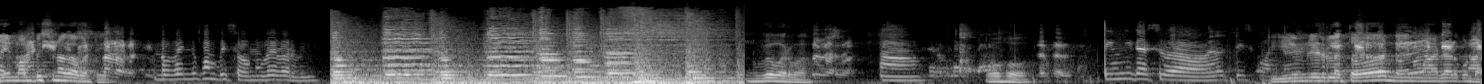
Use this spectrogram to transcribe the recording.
నేను పంపిస్తున్నా కాబట్టి. నువ్వెందుకు పంపిస్తావు? నువ్వెవరివి? నువ్వెవరువా? ఓహో. టీమ్ లీడర్స్ తీసుకో టీం లీడర్లతో నేను మాట్లాడుకుంటా.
